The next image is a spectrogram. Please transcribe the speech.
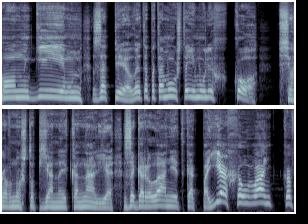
Он гимн запел, это потому, что ему легко. Все равно, что пьяная каналья загорланит, как «Поехал Ванька в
